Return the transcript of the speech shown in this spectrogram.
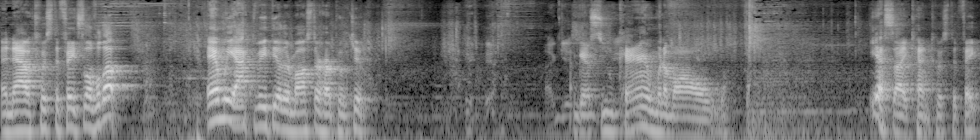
And now Twisted Fate's leveled up. And we activate the other monster harpoon too. I guess you can win them all. Yes, I can, Twisted Fate.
